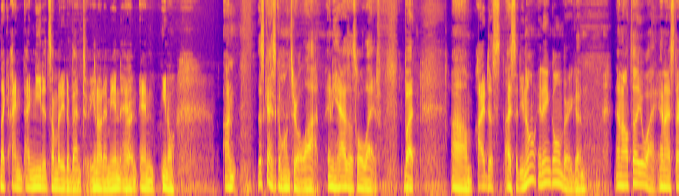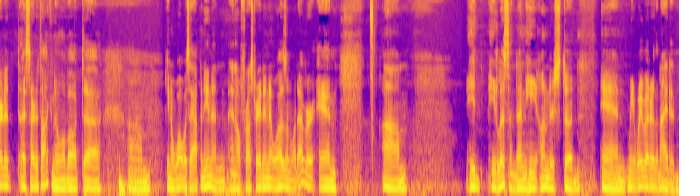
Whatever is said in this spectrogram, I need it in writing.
like I I needed somebody to vent to. You know what I mean? And right. and you know, on this guy's going through a lot, and he has his whole life, but. Um, I just I said, you know, it ain't going very good, and I'll tell you why. And I started I started talking to him about uh, um, you know what was happening and and how frustrating it was and whatever. And um he he listened and he understood and I mean way better than I did.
